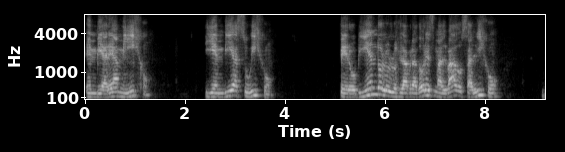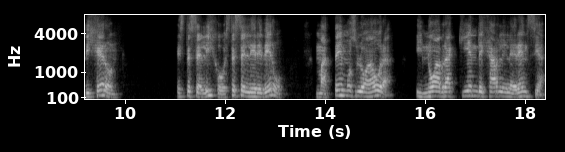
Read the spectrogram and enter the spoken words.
Enviaré a mi hijo. Y envía a su hijo. Pero viéndolo los labradores malvados al hijo, dijeron, este es el hijo, este es el heredero, matémoslo ahora y no habrá quien dejarle la herencia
